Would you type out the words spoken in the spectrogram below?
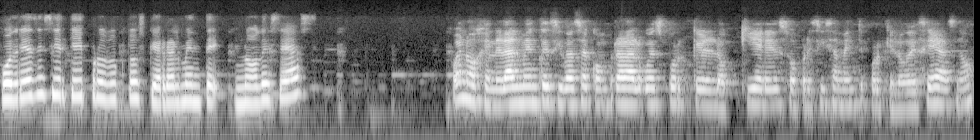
¿Podrías decir que hay productos que realmente no deseas? Bueno, generalmente si vas a comprar algo es porque lo quieres o precisamente porque lo deseas, ¿no?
